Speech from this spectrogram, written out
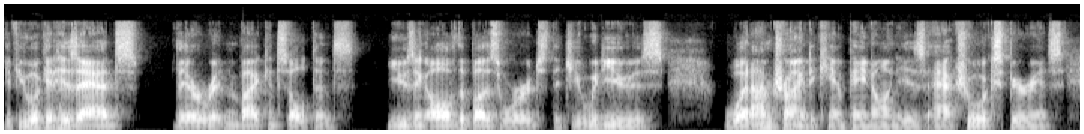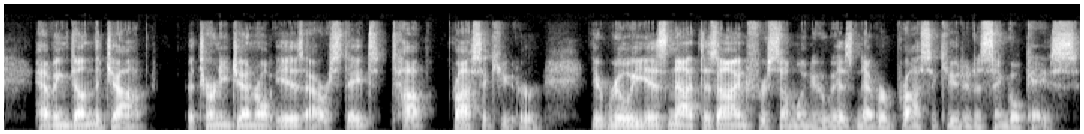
If you look at his ads, they're written by consultants using all of the buzzwords that you would use. What I'm trying to campaign on is actual experience having done the job. Attorney General is our state's top prosecutor. It really is not designed for someone who has never prosecuted a single case.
